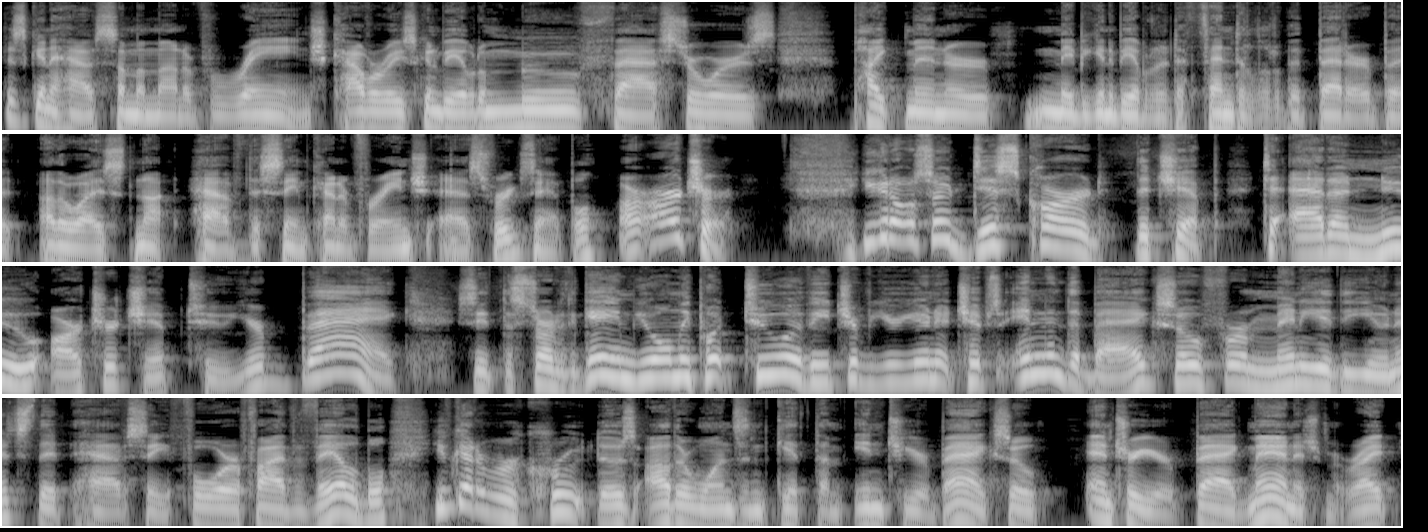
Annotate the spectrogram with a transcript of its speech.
is going to have some amount of range. Cavalry is going to be able to move faster, whereas pikemen are maybe going to be able to defend a little bit better, but otherwise not have the same kind of range as, for example, our archer. You can also discard the chip to add a new archer chip to your bag. See, at the start of the game, you only put two of each of your unit chips into the bag, so for many of the units that have, say, four or five available, you've got to recruit those other ones and get them into your bag. So enter your bag management, right?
